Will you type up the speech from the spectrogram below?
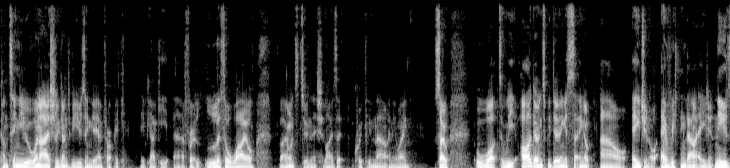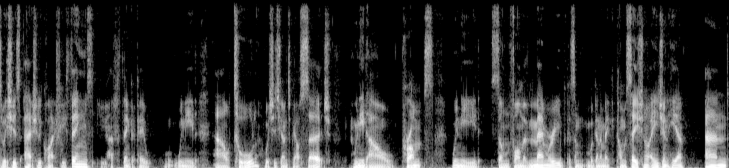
continue. We're not actually going to be using the Anthropic API key uh, for a little while but I wanted to initialize it quickly now anyway. So what we are going to be doing is setting up our agent or everything that our agent needs, which is actually quite a few things. You have to think, okay, we need our tool, which is going to be our search. We need our prompts. We need some form of memory because I'm, we're going to make a conversational agent here. And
